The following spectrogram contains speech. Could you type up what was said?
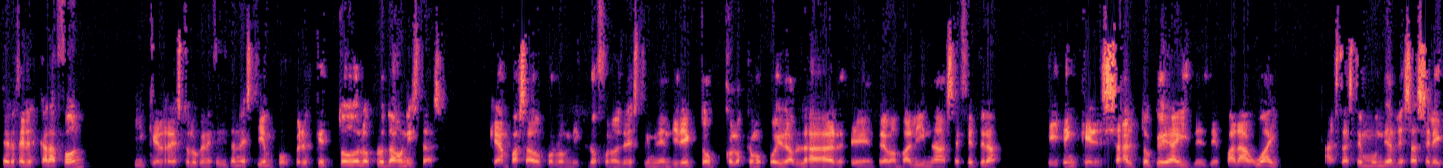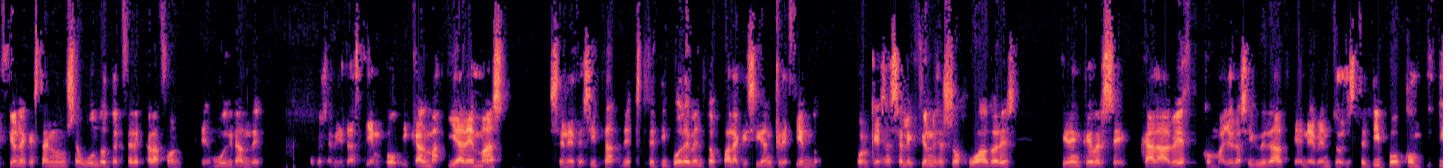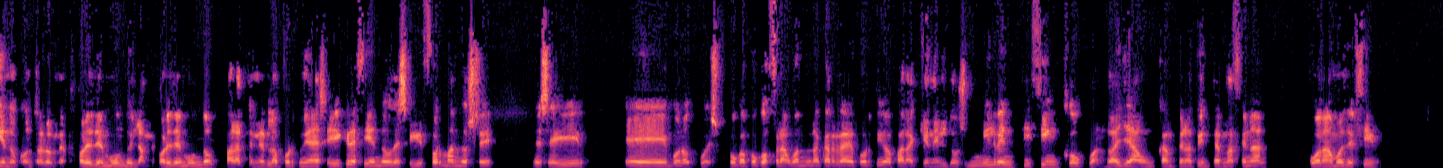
tercer escalafón y que el resto lo que necesitan es tiempo, pero es que todos los protagonistas que han pasado por los micrófonos del streaming en directo, con los que hemos podido hablar eh, entre bambalinas, etcétera, dicen que el salto que hay desde Paraguay hasta este mundial de esas selecciones que están en un segundo o tercer escalafón es muy grande, porque se necesita tiempo y calma. Y además se necesita de este tipo de eventos para que sigan creciendo, porque esas selecciones, esos jugadores tienen que verse cada vez con mayor asiduidad en eventos de este tipo, compitiendo contra los mejores del mundo y las mejores del mundo para tener la oportunidad de seguir creciendo, de seguir formándose, de seguir, eh, bueno, pues poco a poco fraguando una carrera deportiva para que en el 2025, cuando haya un campeonato internacional, podamos decir,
